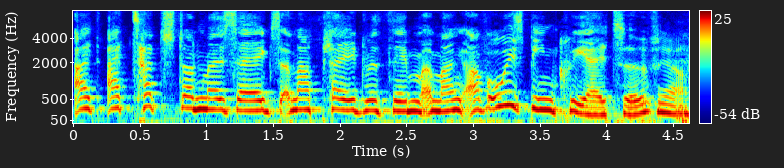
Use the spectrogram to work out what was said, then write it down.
I, I touched on mosaics and I played with them. Among, I've always been creative. Yeah.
